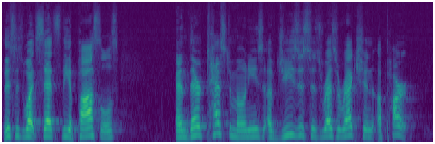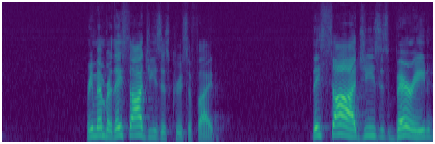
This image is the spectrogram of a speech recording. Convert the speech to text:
This is what sets the apostles and their testimonies of Jesus' resurrection apart. Remember, they saw Jesus crucified, they saw Jesus buried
